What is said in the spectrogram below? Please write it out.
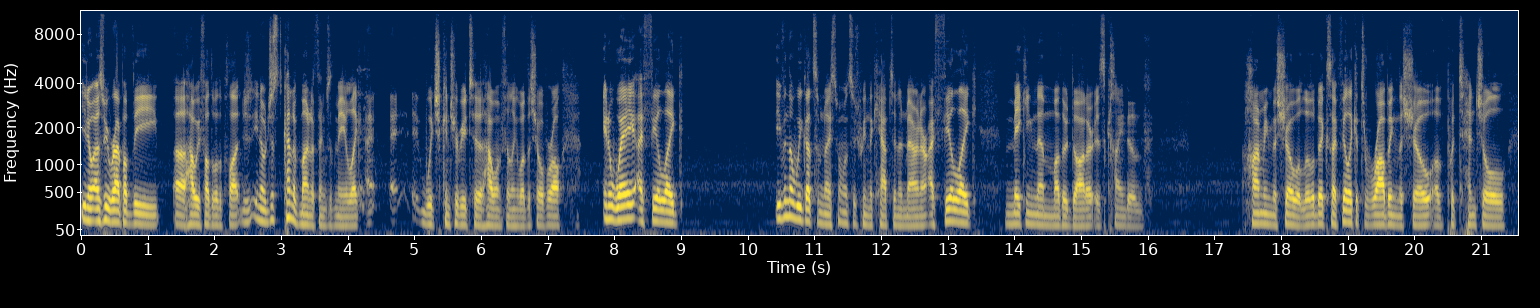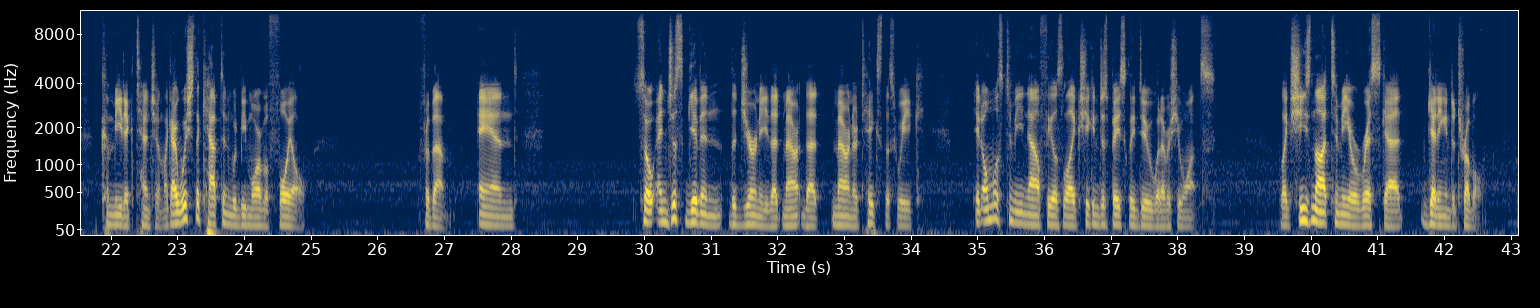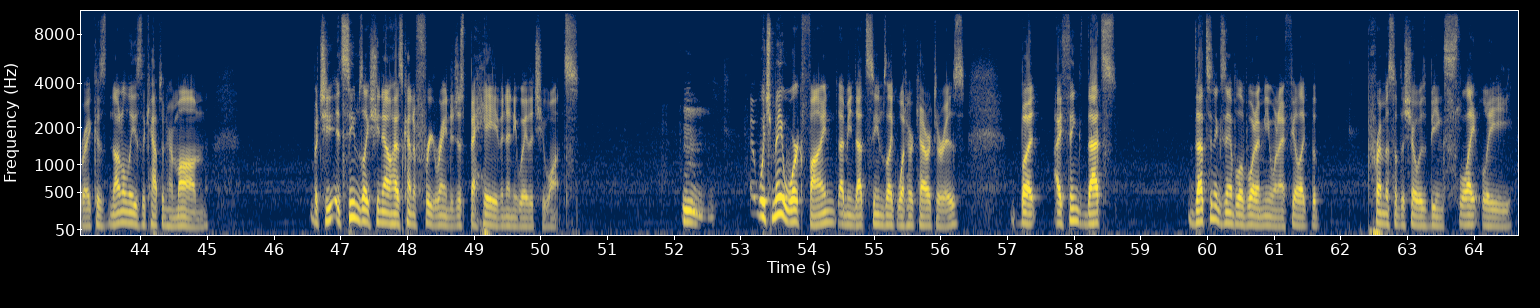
you know, as we wrap up the uh, how we felt about the plot, just, you know, just kind of minor things with me, like I, I, which contribute to how I'm feeling about the show overall. In a way, I feel like even though we got some nice moments between the captain and Mariner, I feel like making them mother daughter is kind of harming the show a little bit because I feel like it's robbing the show of potential comedic tension. Like I wish the captain would be more of a foil for them. And so and just given the journey that Mar- that Mariner takes this week, it almost to me now feels like she can just basically do whatever she wants. Like she's not to me a risk at getting into trouble, right? Cuz not only is the captain her mom, but she it seems like she now has kind of free reign to just behave in any way that she wants Hmm. which may work fine. I mean, that seems like what her character is, but I think that's that's an example of what I mean when I feel like the premise of the show is being slightly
